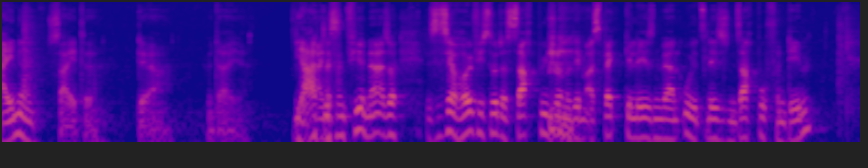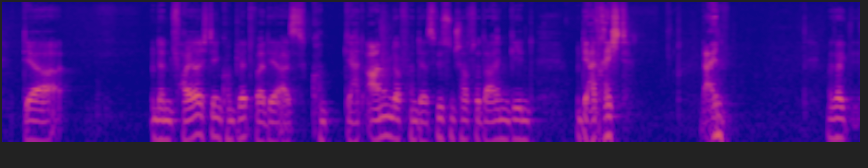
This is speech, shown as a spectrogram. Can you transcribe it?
eine Seite der Medaille. Ja, eine von vielen. Ne? Also es ist ja häufig so, dass Sachbücher unter dem Aspekt gelesen werden, oh, jetzt lese ich ein Sachbuch von dem, der und dann feiere ich den komplett, weil der ist, der hat Ahnung davon, der ist Wissenschaftler dahingehend und der hat recht. Nein. Man sagt,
